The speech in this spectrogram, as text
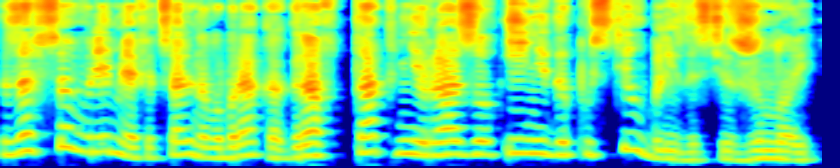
За все время официального брака граф так ни разу и не допустил близости с женой.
